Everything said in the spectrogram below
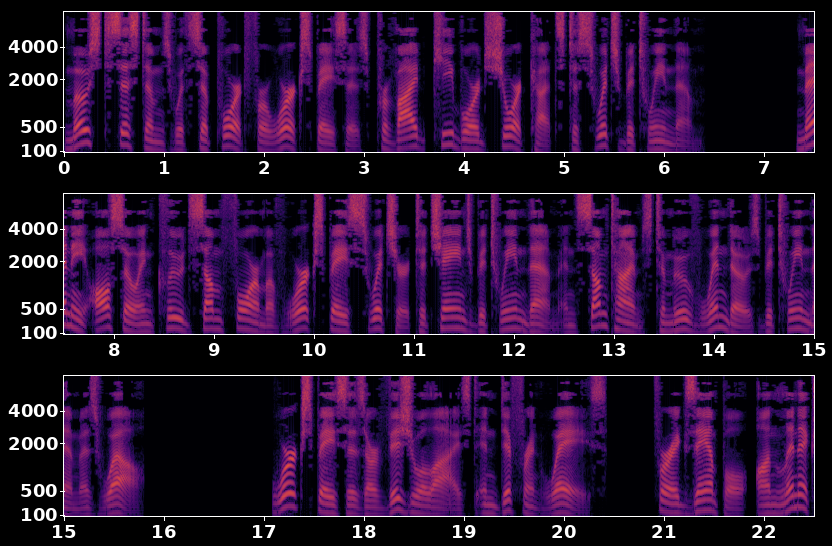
Most systems with support for workspaces provide keyboard shortcuts to switch between them. Many also include some form of workspace switcher to change between them and sometimes to move windows between them as well. Workspaces are visualized in different ways. For example, on Linux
